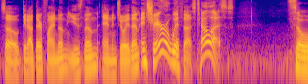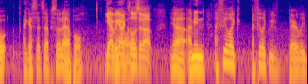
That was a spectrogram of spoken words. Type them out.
So get out there, find them, use them, and enjoy them, and share it with us. Tell us. So I guess that's episode Apple. Yeah, we got to close it up. Yeah, I mean, I feel like I feel like we've barely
